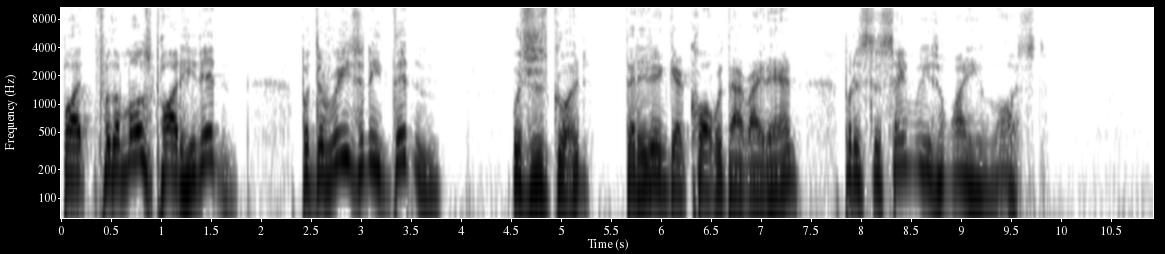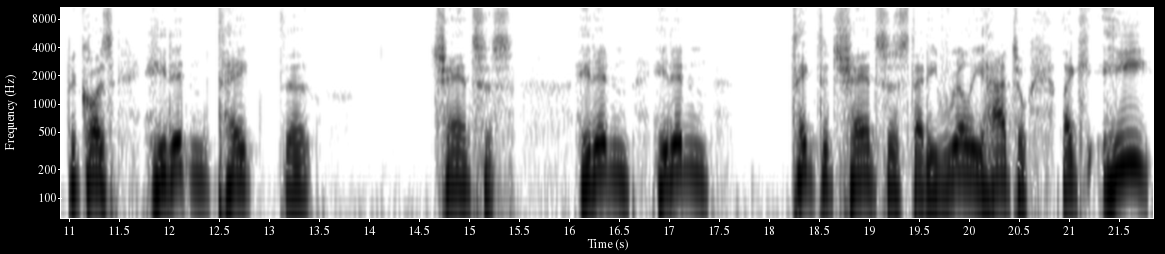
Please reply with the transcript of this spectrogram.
but for the most part, he didn't. But the reason he didn't, which is good, that he didn't get caught with that right hand, but it's the same reason why he lost. Because he didn't take the chances. He didn't he didn't take the chances that he really had to. Like he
